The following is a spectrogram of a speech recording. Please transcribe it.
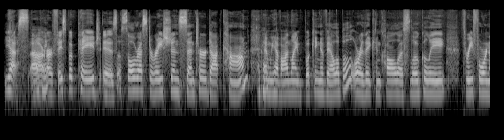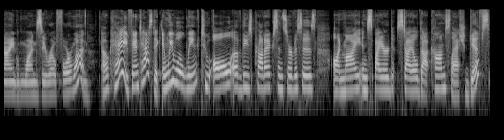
Yes, uh, Okay. our Facebook page is soulrestorationcenter.com, Okay. and we have online booking available, or they can call us locally 349 1041. Okay, fantastic. And we will link to all of these products and services on myinspiredstyle.com slash gifts.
